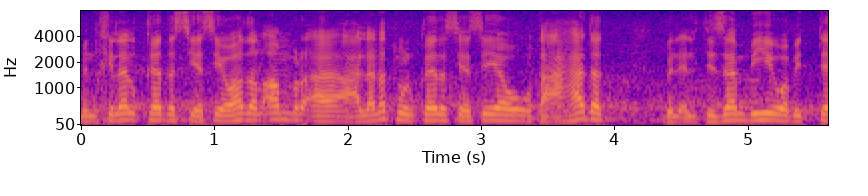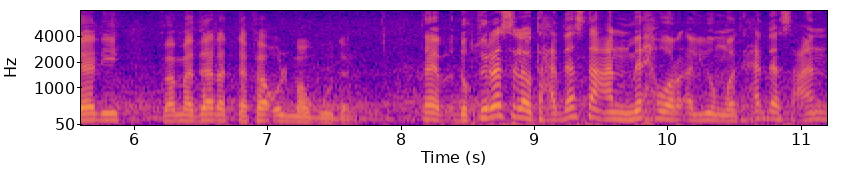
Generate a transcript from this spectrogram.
من خلال القيادة السياسية وهذا الأمر أعلنته القيادة السياسية وتعهدت بالالتزام به وبالتالي فما زال التفاؤل موجودا. طيب دكتور ياسر لو تحدثنا عن محور اليوم وتحدث عن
